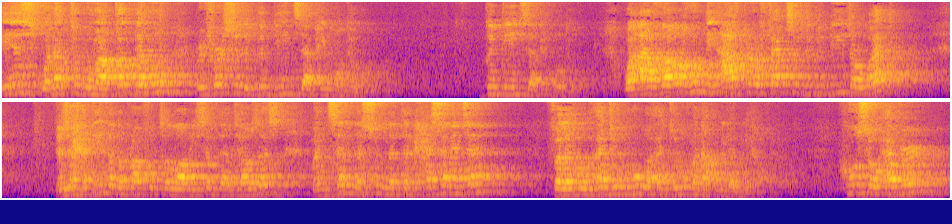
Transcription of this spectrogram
is وَنَكْتُبُ مَا قَدَّمُوا refers to the good deeds that people do. Good deeds that people do. وَآثَارَهُمْ The after effects of the good deeds are what? There's a hadith of the Prophet ﷺ that tells us مَنْ سَنَّ سُنَّةً حَسَنَةً فَلَهُ أَجْرُهُ وَأَجْرُ مَنْ عَمِلَ بِهَا Whosoever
